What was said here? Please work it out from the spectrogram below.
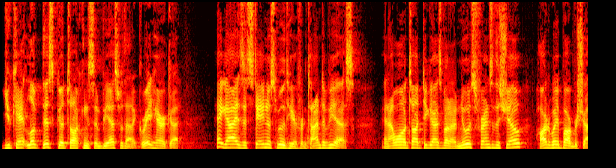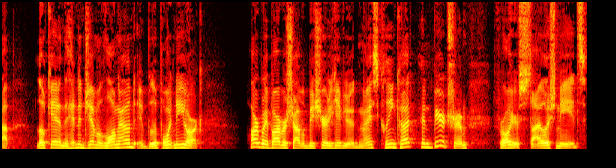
You can't look this good talking some BS without a great haircut. Hey guys, it's Staniel Smooth here from Time to BS, and I want to talk to you guys about our newest friends of the show, Hardway Barbershop, located in the hidden gem of Long Island in Blue Point, New York. Hardway Barbershop will be sure to give you a nice clean cut and beard trim for all your stylish needs.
